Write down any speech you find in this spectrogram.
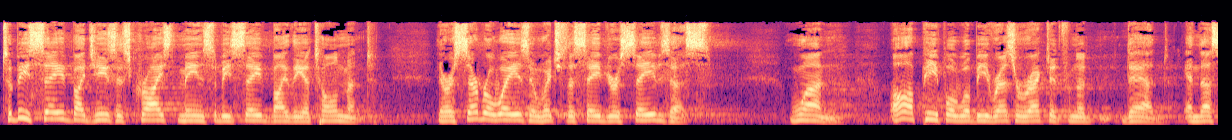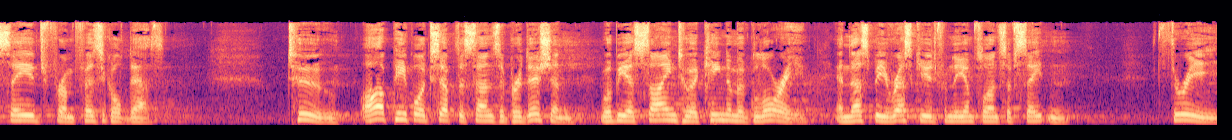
To be saved by Jesus Christ means to be saved by the atonement. There are several ways in which the Savior saves us. One, all people will be resurrected from the dead and thus saved from physical death. Two, all people except the sons of perdition will be assigned to a kingdom of glory and thus be rescued from the influence of Satan. Three,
